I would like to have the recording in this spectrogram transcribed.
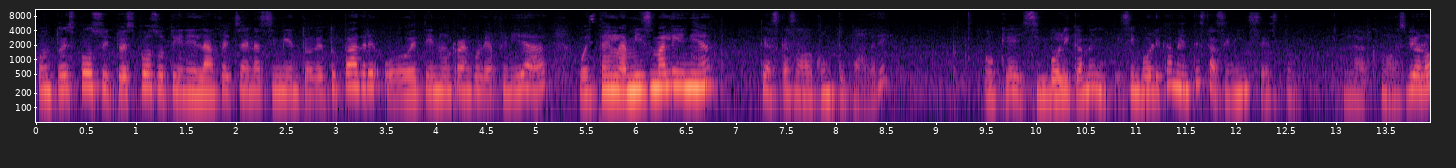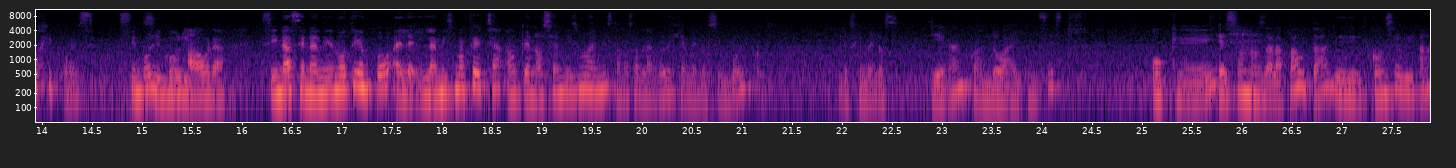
con tu esposo y tu esposo tiene la fecha de nacimiento de tu padre o tiene un rango de afinidad o está en la misma línea, ¿te has casado con tu padre? Ok, simbólicamente. Simbólicamente estás en incesto. Claro. No es biológico, es simbólico. Simbólico. Ahora, si nacen al mismo tiempo, en la- en la misma fecha, aunque no sea el mismo año, estamos hablando de gemelos simbólicos. Los gemelos llegan cuando hay incestos. Ok. Eso nos da la pauta de concebir, ah,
